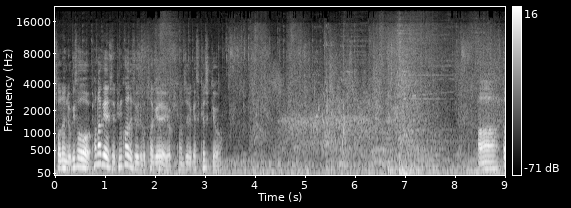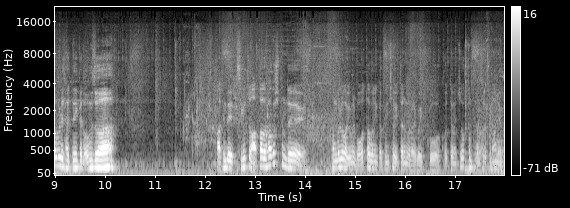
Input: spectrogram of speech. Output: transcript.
저는 여기서 편하게 제 핑크카드 지우지 못하게 이렇게 견제를 계속 해줄게요. 아 W 잘 뜨니까 너무 좋아. 아 근데 지금 좀 압박을 하고 싶은데 정글러가 용을 먹었다 보니까 근처에 있다는 걸 알고 있고 그것 때문에 조금 부담스럽긴 하네요.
